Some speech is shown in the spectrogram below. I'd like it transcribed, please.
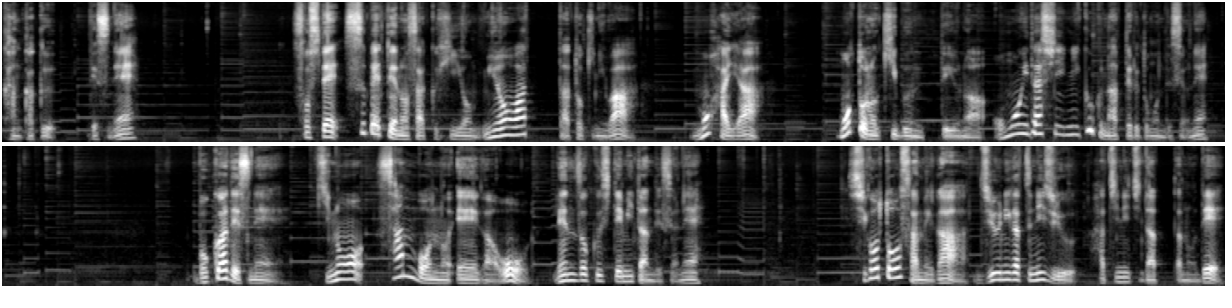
感覚ですね。そして全ての作品を見終わった時にはもはや元の気分っていうのは思い出しにくくなってると思うんですよね。僕はですね昨日3本の映画を連続してみたんですよね。仕事納めが12月28日だったので、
